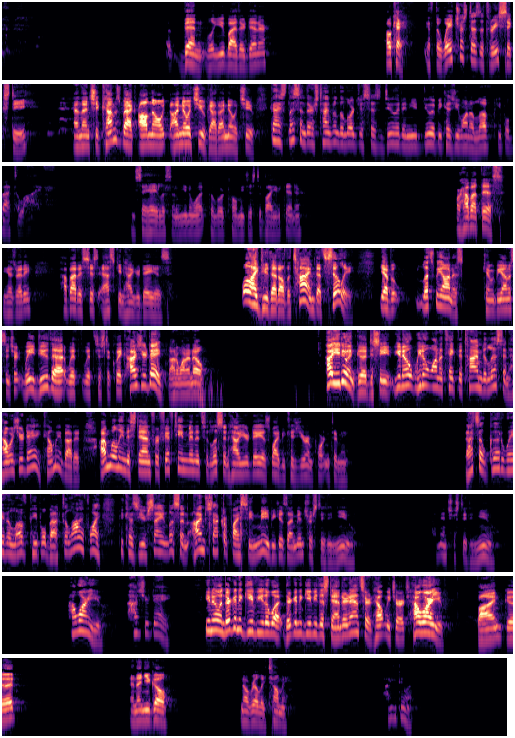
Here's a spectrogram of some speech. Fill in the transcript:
then, will you buy their dinner? Okay, if the waitress does a 360 and then she comes back, I'll know, I know it's you, God, I know it's you. Guys, listen, there's times when the Lord just says, do it, and you do it because you want to love people back to life. You say, hey, listen, you know what? The Lord told me just to buy your dinner. Or how about this? You guys ready? How about it's just asking how your day is? Well, I do that all the time. That's silly. Yeah, but let's be honest. Can we be honest in church? We do that with, with just a quick, how's your day? I don't want to know. How you doing? Good to see you. You know, we don't want to take the time to listen. How was your day? Tell me about it. I'm willing to stand for 15 minutes and listen how your day is. Why? Because you're important to me. That's a good way to love people back to life. Why? Because you're saying, listen, I'm sacrificing me because I'm interested in you. I'm interested in you. How are you? How's your day? You know, and they're going to give you the what? They're going to give you the standard answer. Help me, church. How are you? Fine, good. And then you go, no, really, tell me. How you doing?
